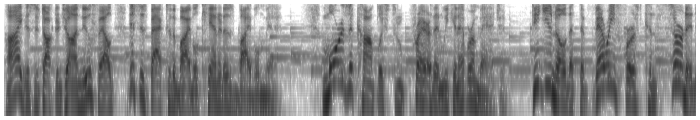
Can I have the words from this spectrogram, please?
Hi, this is Dr. John Neufeld. This is Back to the Bible Canada's Bible Minute. More is accomplished through prayer than we can ever imagine. Did you know that the very first concerted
